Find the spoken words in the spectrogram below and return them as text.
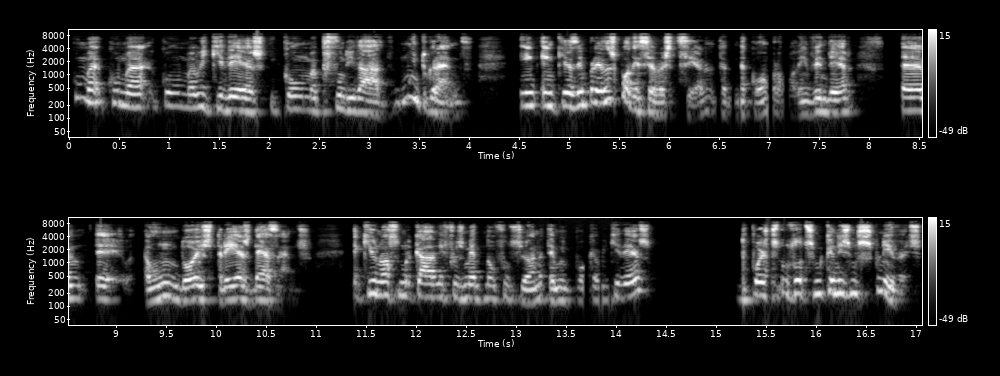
com uma, com, uma, com uma liquidez e com uma profundidade muito grande, em, em, que as empresas podem se abastecer, tanto na compra, ou podem vender um, eh, a um, dois, três, dez anos. Aqui o nosso mercado, infelizmente, não funciona, tem muito pouca liquidez. Depois, os outros mecanismos disponíveis,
